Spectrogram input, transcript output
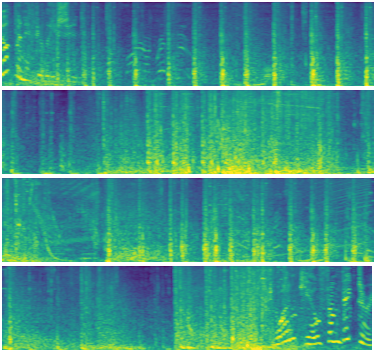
Manipulation. One kill from victory.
